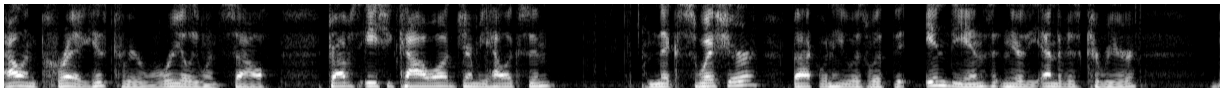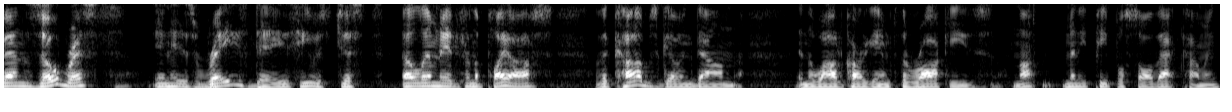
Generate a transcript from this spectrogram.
Allen Craig. His career really went south. Travis Ishikawa, Jeremy Hellickson, Nick Swisher, back when he was with the Indians near the end of his career. Ben Zobrist, in his Rays days, he was just eliminated from the playoffs. The Cubs going down in the wild card game to the Rockies. Not many people saw that coming.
